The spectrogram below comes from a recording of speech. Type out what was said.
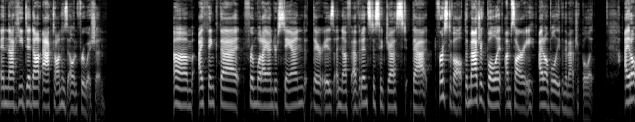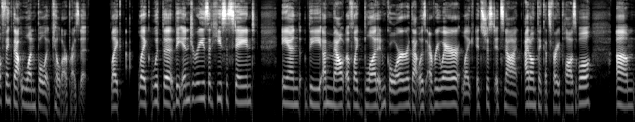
and that he did not act on his own fruition. Um, I think that from what I understand, there is enough evidence to suggest that, first of all, the magic bullet, I'm sorry, I don't believe in the magic bullet. I don't think that one bullet killed our president. Like like with the the injuries that he sustained and the amount of like blood and gore that was everywhere, like it's just it's not I don't think that's very plausible. Um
